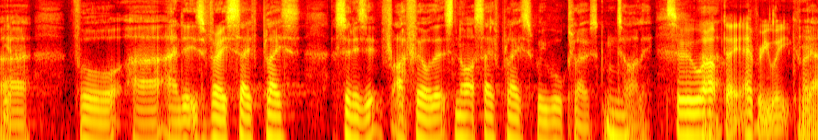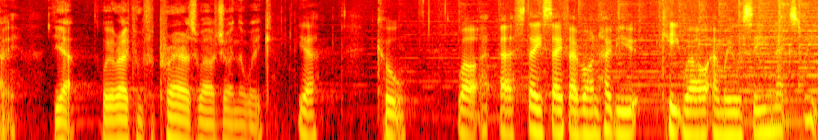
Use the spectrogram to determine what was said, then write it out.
uh, Yeah. for, uh, and it is a very safe place. As soon as it, I feel that it's not a safe place, we will close Mm. entirely. So we will Uh, update every week, won't yeah. We? We're open for prayer as well during the week. Yeah. Cool. Well, uh, stay safe, everyone. Hope you keep well, and we will see you next week.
